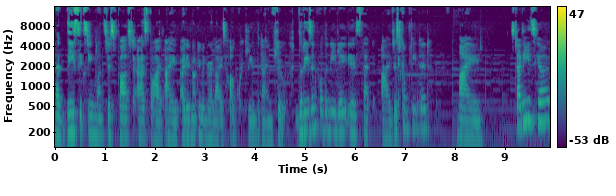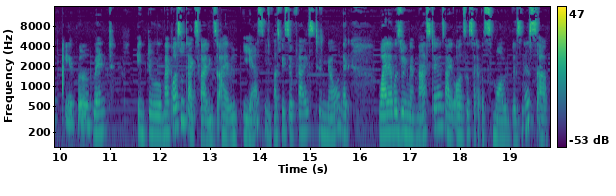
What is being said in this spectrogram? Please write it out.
that these 16 months just passed as by. I, I did not even realize how quickly the time flew. The reason for the delay is that I just completed my studies here. April went into my personal tax filing. So I will, yes, you must be surprised to know that while I was doing my master's, I also set up a small business. Uh,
